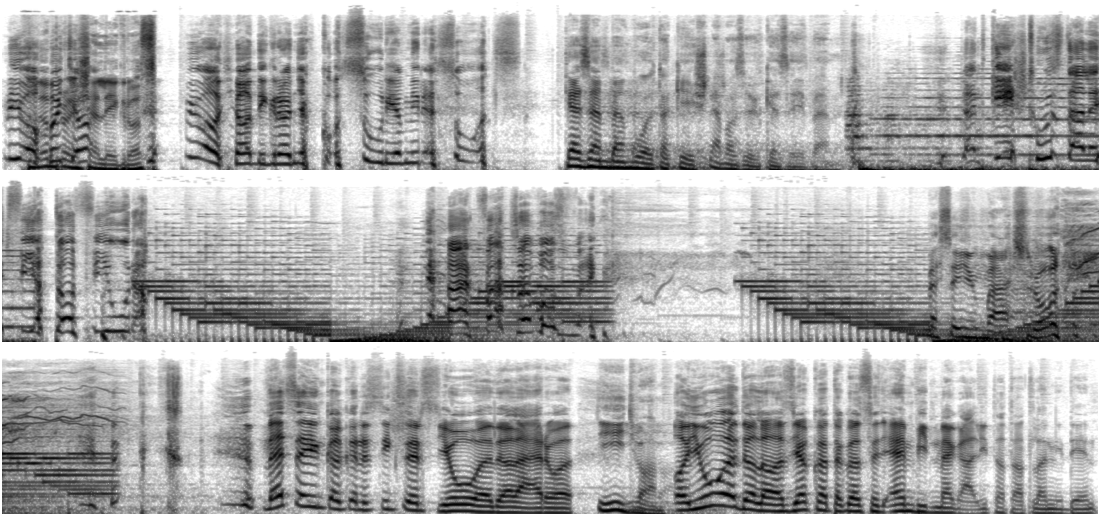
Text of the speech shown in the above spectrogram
Mi van, is hogyha, elég rossz. mi van, hogyha addigra a nyakon szúrja, mire szólsz? Kezemben volt a kés, nem az ő kezében. Tehát kést húztál egy fiatal fiúra? Ne hárpászabozd meg! Beszéljünk másról. Beszéljünk akkor a Sixers jó oldaláról. Így van. A jó oldala az gyakorlatilag az, hogy Embiid megállíthatatlan idén.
